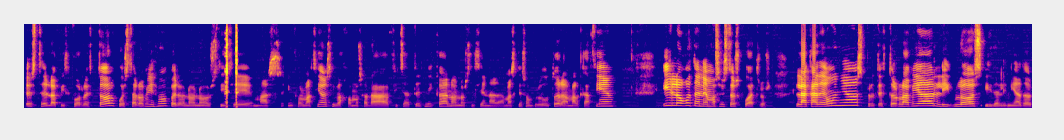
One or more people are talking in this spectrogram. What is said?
este lápiz corrector cuesta lo mismo, pero no nos dice más información. Si bajamos a la ficha técnica no nos dice nada, más que es un producto de la marca 100. Y luego tenemos estos cuatro. Laca de uñas, protector labial, lip gloss y delineador.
